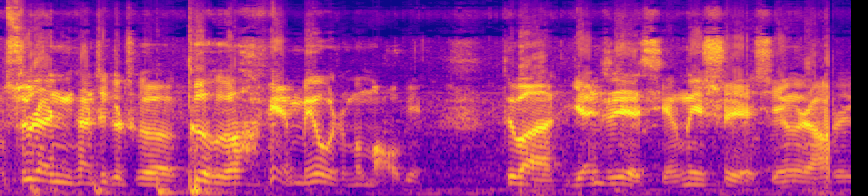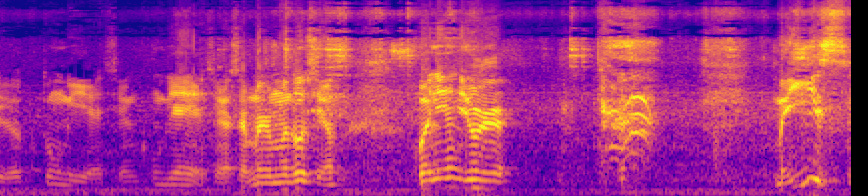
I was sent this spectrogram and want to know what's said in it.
虽然你看这个车各个方面没有什么毛病。对吧？颜值也行，内饰也行，然后这个动力也行，空间也行，什么什么都行。关键就是 没意思，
